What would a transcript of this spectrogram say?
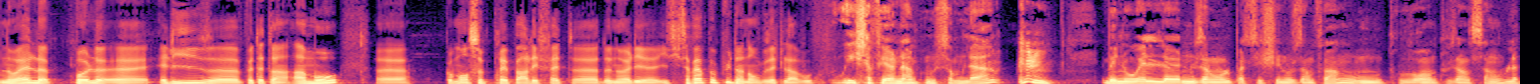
Noël. Paul, euh, Élise, peut-être un, mot. comment se préparent les fêtes de Noël ici? Ça fait un peu plus d'un an que vous êtes là, vous. Oui, ça fait un an que nous sommes là. Mais Noël, nous allons le passer chez nos enfants, où nous nous trouverons tous ensemble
